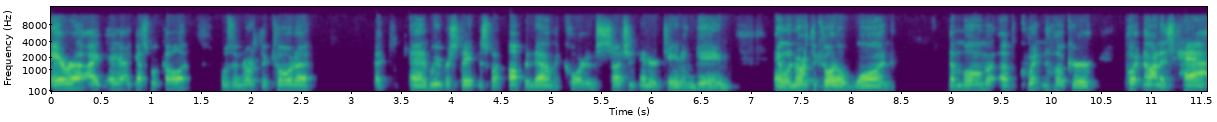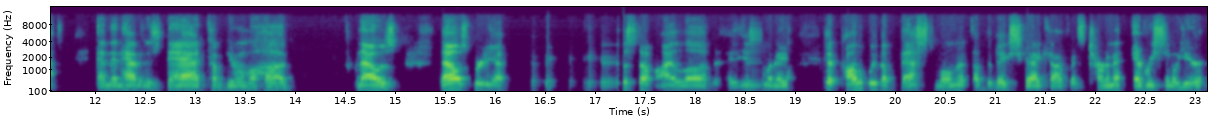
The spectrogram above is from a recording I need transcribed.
era I, I guess we'll call it, was in North Dakota, and Weber State just went up and down the court. It was such an entertaining game, and when North Dakota won, the moment of Quinton Hooker putting on his hat and then having his dad come give him a hug. That was that was pretty epic. The stuff I love is that probably the best moment of the Big Sky Conference tournament every single year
